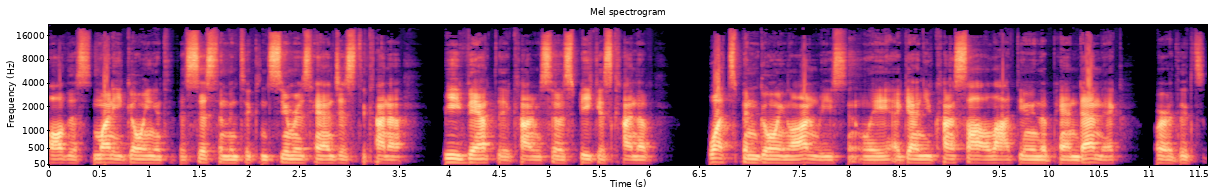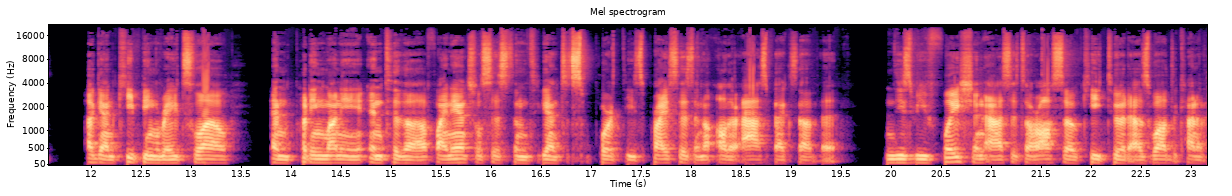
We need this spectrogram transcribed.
all this money going into the system into consumers' hands just to kind of revamp the economy, so to speak, is kind of what's been going on recently. Again, you kind of saw a lot during the pandemic, where the, again keeping rates low and putting money into the financial system to, again to support these prices and other aspects of it. And these reflation assets are also key to it as well to kind of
